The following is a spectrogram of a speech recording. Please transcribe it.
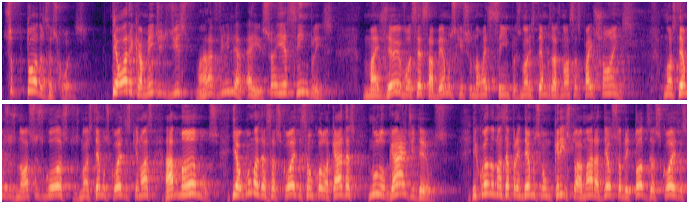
sobre todas as coisas. Teoricamente, a gente diz: maravilha, é isso aí, é simples. Mas eu e você sabemos que isso não é simples. Nós temos as nossas paixões nós temos os nossos gostos, nós temos coisas que nós amamos, e algumas dessas coisas são colocadas no lugar de Deus. E quando nós aprendemos com Cristo a amar a Deus sobre todas as coisas,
